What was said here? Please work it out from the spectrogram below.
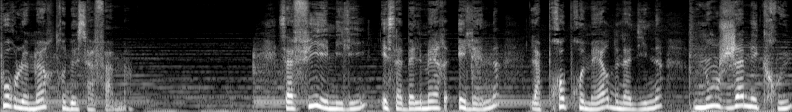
pour le meurtre de sa femme. Sa fille Émilie et sa belle-mère Hélène, la propre mère de Nadine, n'ont jamais cru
